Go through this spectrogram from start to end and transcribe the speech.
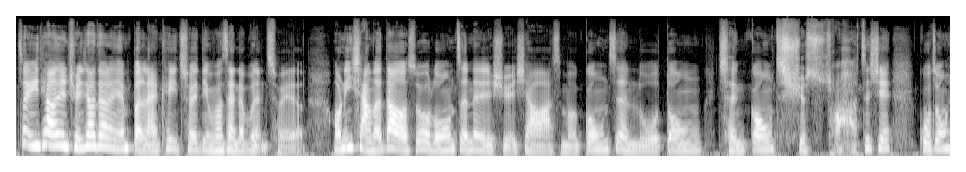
这一跳电，全校跳电，连本来可以吹电风扇都不能吹了。哦，你想得到的所有罗东镇内的学校啊，什么公正、罗东、成功学啊，这些国中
